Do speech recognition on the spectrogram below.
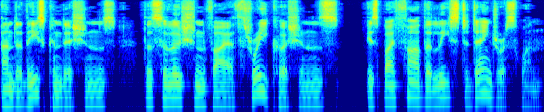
Under these conditions, the solution via three cushions is by far the least dangerous one.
